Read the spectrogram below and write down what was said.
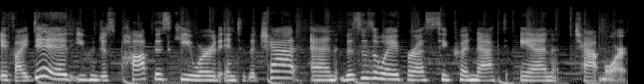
If I did, you can just pop this keyword into the chat, and this is a way for us to connect and chat more.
